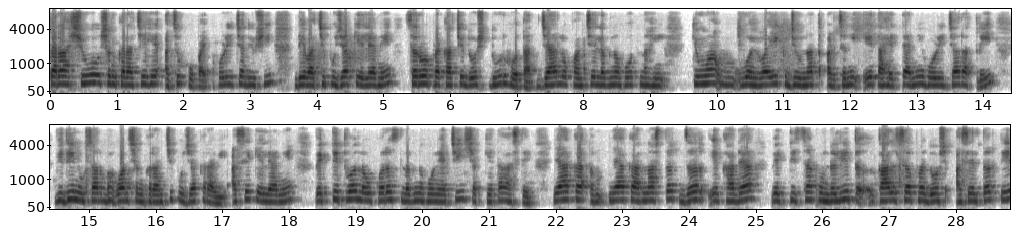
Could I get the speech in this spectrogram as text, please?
करा शिव शंकराचे हे अचूक उपाय. होळीच्या दिवशी देवाची पूजा केल्याने सर्व प्रकारचे दोष दूर होतात. ज्या लोकांचे लग्न होत नाही किंवा वैवाहिक जीवनात अडचणी येत आहेत त्यांनी होळीच्या रात्री विधीनुसार भगवान शंकरांची पूजा करावी. असे केल्याने व्यक्तित्व लवकरच लग्न होण्याची शक्यता असते. या का या कारणास्तव जर एखाद्या व्यक्तीचा कुंडलीत कालसर्प दोष असेल तर ते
